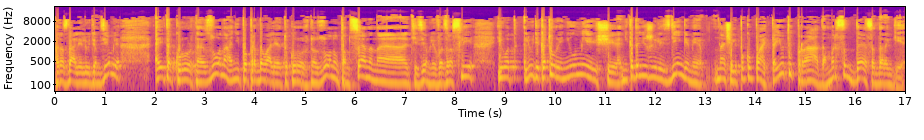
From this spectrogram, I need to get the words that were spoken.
раздали людям земли, это курортная зона, они попродавали эту курортную зону, там цены на эти земли возросли. И вот люди, которые не умеющие, никогда не жили с деньгами, начали покупать Toyota Prado, Мерседесы дорогие,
